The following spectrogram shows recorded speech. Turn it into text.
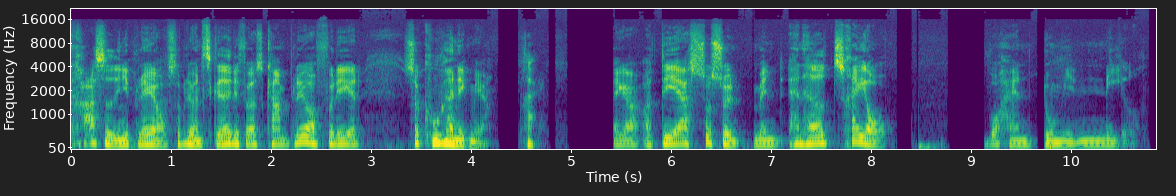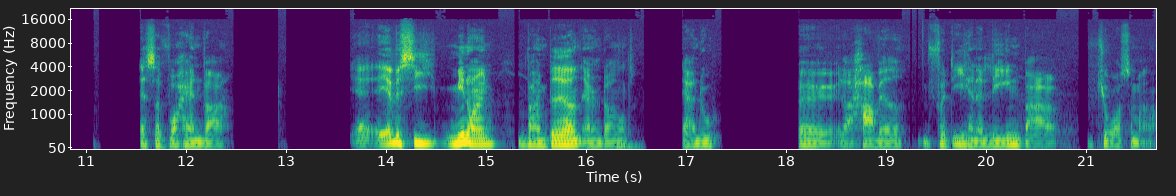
krasset ind i playoff, så blev han skadet i første kamp i playoff, fordi at, så kunne han ikke mere. Ikke? Og det er så synd, men han havde tre år, hvor han dominerede. Altså, hvor han var... Jeg, jeg vil sige, min øjne var han bedre end Aaron Donald er nu. Øh, eller har været, fordi han alene bare gjorde så meget.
